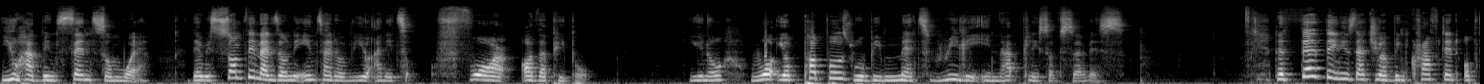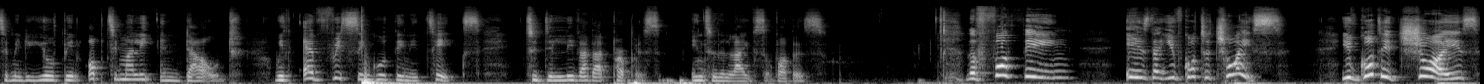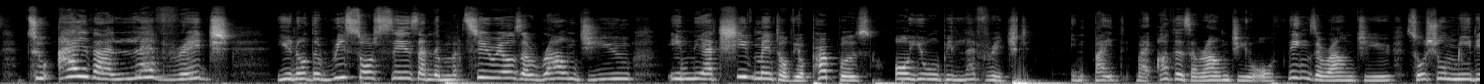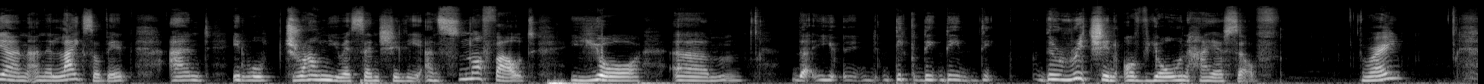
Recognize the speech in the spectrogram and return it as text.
You have been sent somewhere. There is something that is on the inside of you and it's for other people. You know, what your purpose will be met really in that place of service. The third thing is that you have been crafted optimally, you have been optimally endowed with every single thing it takes to deliver that purpose into the lives of others. The fourth thing is that you've got a choice. You've got a choice to either leverage, you know, the resources and the materials around you in the achievement of your purpose, or you will be leveraged in, by by others around you or things around you, social media and, and the likes of it, and it will drown you essentially and snuff out your um the the the the, the, the reaching of your own higher self. Right?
